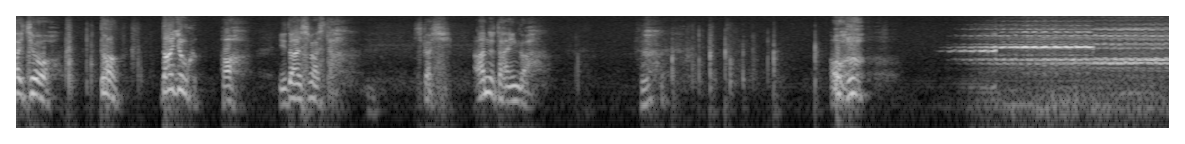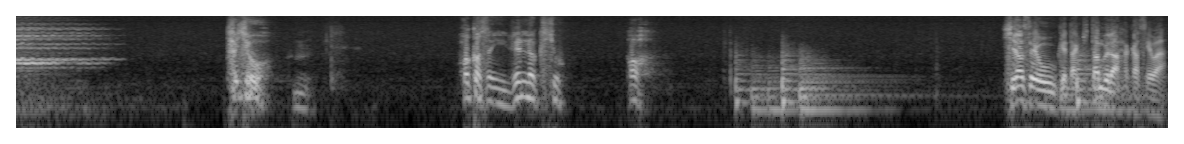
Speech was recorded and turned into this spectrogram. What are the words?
隊長。だ大丈夫か？あ油断しました。しかしアンヌ隊員が。お隊長。博士に連絡しよあ。知らせを受けた北村博士は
